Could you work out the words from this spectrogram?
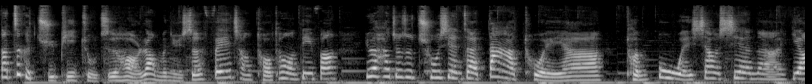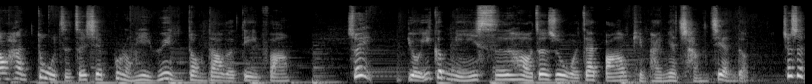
那这个橘皮组织哈，让我们女生非常头痛的地方，因为它就是出现在大腿啊、臀部微笑线啊、腰和肚子这些不容易运动到的地方。所以有一个迷思哈，这是我在保养品牌里面常见的，就是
